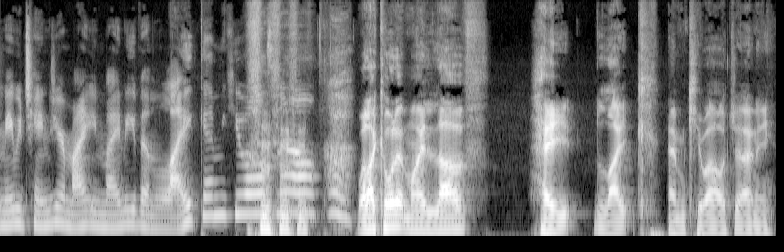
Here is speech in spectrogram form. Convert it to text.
maybe changing your mind you might even like mqls now Well, I call it my love, hate, like MQL journey.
